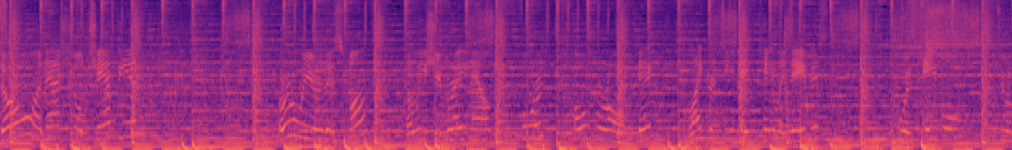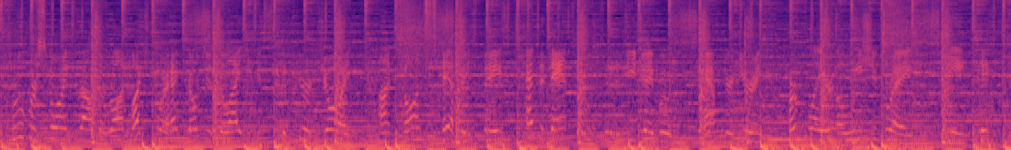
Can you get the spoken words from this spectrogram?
So, a national champion earlier this month. Allisha Gray now the fourth overall pick, like her teammate Kaela Davis, who was able to improve her scoring throughout the run, much to her head coach's delight. You can see the pure joy on Dawn Staley's face and the dance in the DJ booth after hearing her player Allisha Gray being picked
